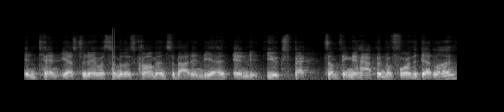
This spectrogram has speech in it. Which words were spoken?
intent yesterday with some of those comments about India? And, do you expect something to happen before the deadline?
